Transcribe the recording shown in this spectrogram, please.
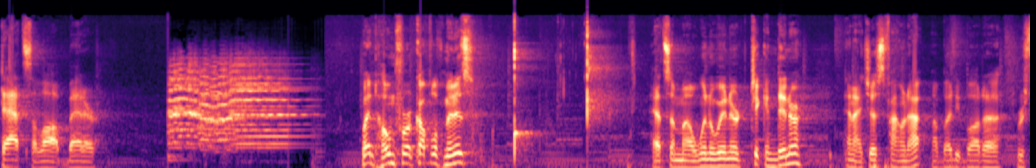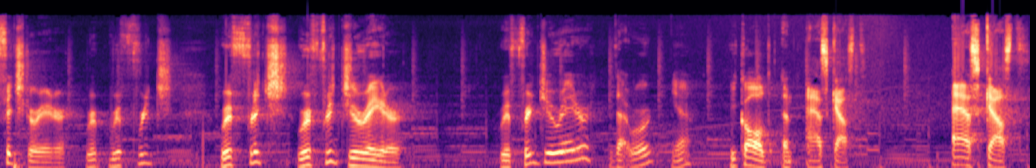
that's a lot better. Went home for a couple of minutes. Had some uh, winner winner chicken dinner. And I just found out my buddy bought a refrigerator. Re refrig refrig refrigerator. Refrigerator? Is that word? Yeah. He called an Ascast. Ascast.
